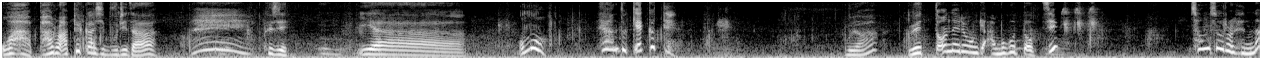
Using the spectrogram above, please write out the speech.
와, 바로 앞에까지 물이다. 그지? 어. 이야. 해안도 깨끗해. 뭐야? 왜 떠내려온 게 아무것도 없지? 청소를 했나?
